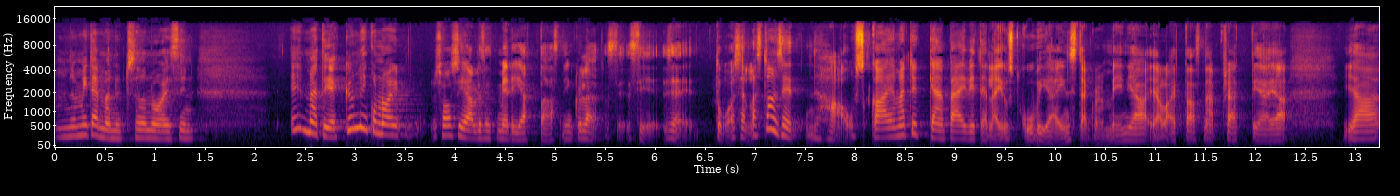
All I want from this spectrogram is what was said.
No mitä mä nyt sanoisin? En mä tiedä, kyllä niin noin sosiaaliset mediat taas, niin kyllä se, se, se tuo sellaista, on se hauskaa. Ja mä tykkään päivitellä just kuvia Instagramiin ja, ja laittaa Snapchattia ja, ja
